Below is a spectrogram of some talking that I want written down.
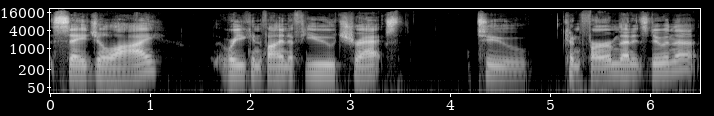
say, July, where you can find a few tracks to confirm that it's doing that,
